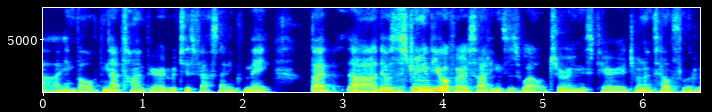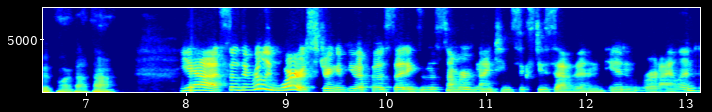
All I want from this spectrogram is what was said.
uh, involved in that time period, which is fascinating for me. But uh, there was a string of UFO sightings as well during this period. Do you want to tell us a little bit more about that? Yeah, so there really were a string of UFO sightings in the summer of 1967 in Rhode Island.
